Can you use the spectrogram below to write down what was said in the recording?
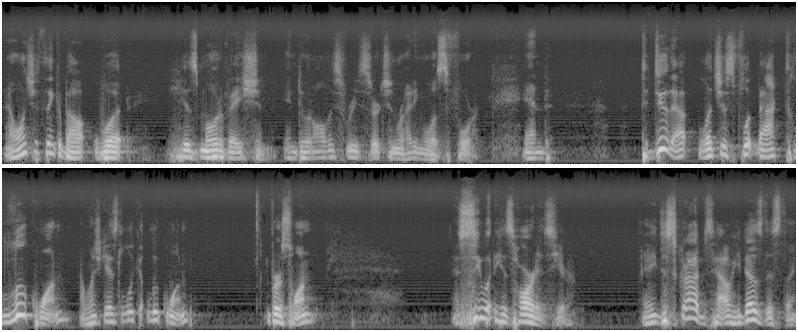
And I want you to think about what his motivation in doing all this research and writing was for. And to do that, let's just flip back to Luke 1. I want you guys to look at Luke 1, verse 1, and see what his heart is here. And he describes how he does this thing.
